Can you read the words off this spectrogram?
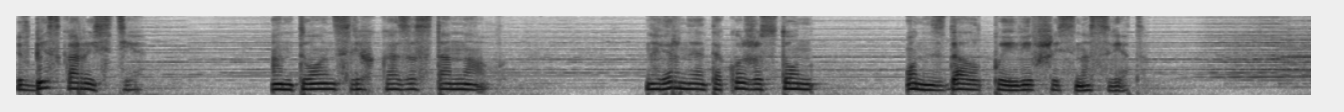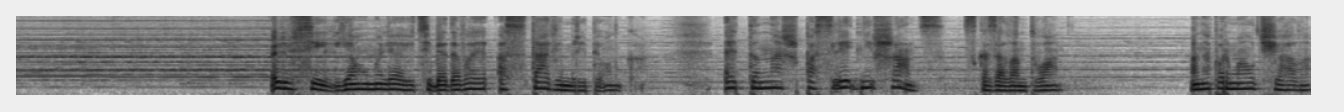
в бескорыстие. Антуан слегка застонал. Наверное, такой же стон он издал, появившись на свет. «Люсиль, я умоляю тебя, давай оставим ребенка. Это наш последний шанс», — сказал Антуан. Она промолчала.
